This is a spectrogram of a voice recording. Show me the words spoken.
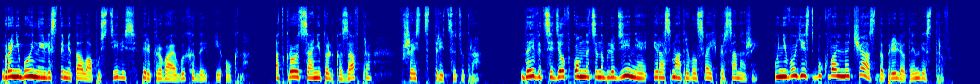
бронебойные листы металла опустились, перекрывая выходы и окна. Откроются они только завтра в 6.30 утра. Дэвид сидел в комнате наблюдения и рассматривал своих персонажей. У него есть буквально час до прилета инвесторов.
